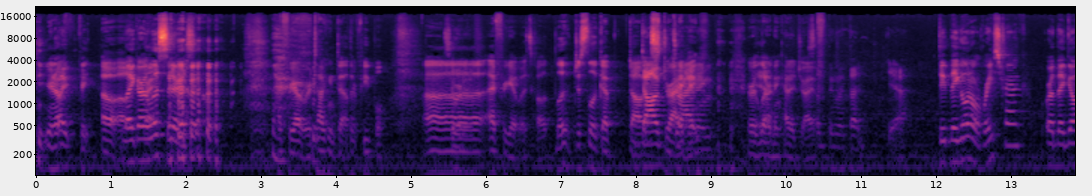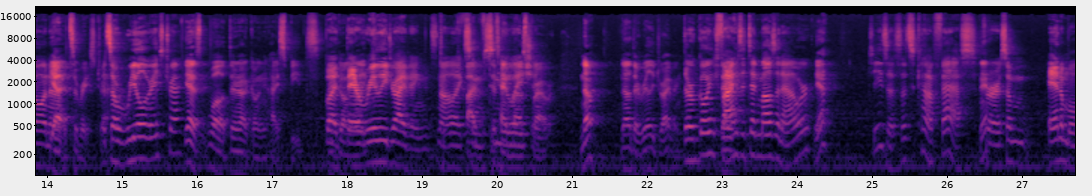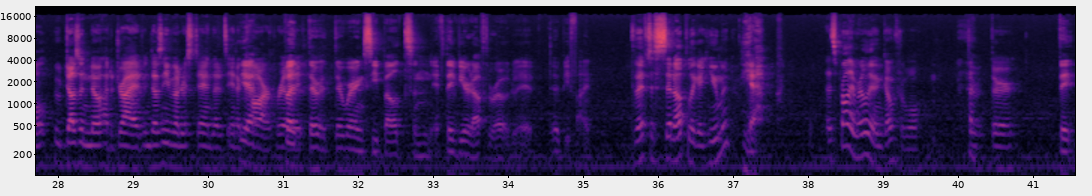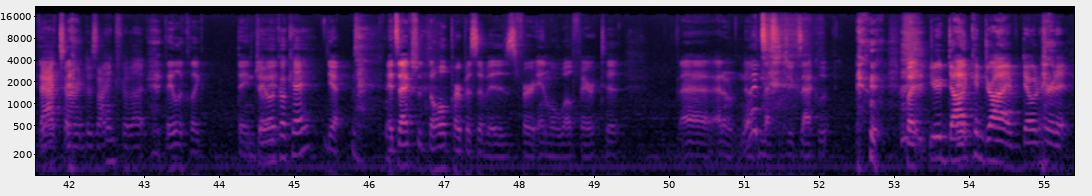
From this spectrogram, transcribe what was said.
You're not like- fa- oh, oh, like our right. listeners. I forgot we're talking to other people. Uh, Sort of. I forget what it's called. Look, just look up dogs Dog driving, driving. or Yeah. learning how to drive. Something like that. Yeah. Did they go on a racetrack or they go on a? yeah, it's a racetrack. It's a real racetrack. yes. Well, they're not going high speeds, But going they're like really driving. It's not like five some to ten miles simulation. per hour. No, no, they're really driving. They're going They're- five to ten miles an hour. Yeah, Jesus, that's kind of fast Yeah. for some animal who doesn't know how to drive and doesn't even understand that it's in a yeah. car. Really? But they're they're wearing seatbelts, and if they veered off the road, it would be fine. Do they have to sit up like a human? Yeah. That's probably really uncomfortable. their, their They, backs aren't designed for that. They look like they enjoy. They look it. okay. Yeah, it's actually the whole purpose of it is for animal welfare. To uh, I don't know What? the message exactly, but Your dog it- can drive. Don't hurt it.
